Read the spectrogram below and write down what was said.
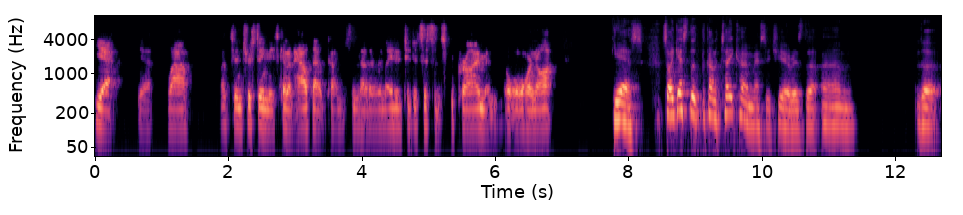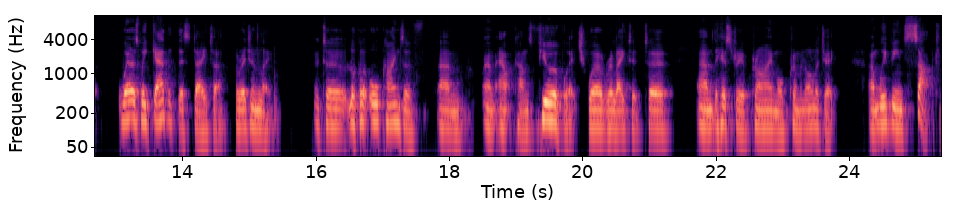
Yeah. Yeah. Wow that's interesting. These kind of health outcomes and how they're related to desistance from crime and or, or not. Yes. So I guess the, the kind of take home message here is that um, the whereas we gathered this data originally to look at all kinds of um, um, outcomes, few of which were related to um, the history of crime or criminology. Um, we've been sucked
